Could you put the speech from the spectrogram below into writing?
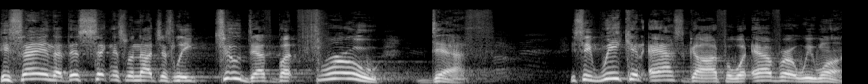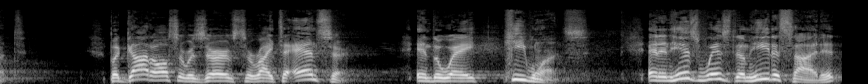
He's saying that this sickness will not just lead to death, but through death. You see, we can ask God for whatever we want, but God also reserves the right to answer in the way He wants. And in His wisdom, He decided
